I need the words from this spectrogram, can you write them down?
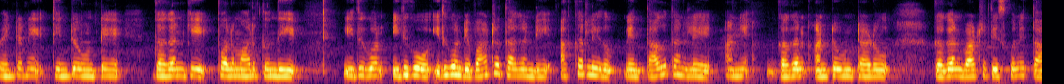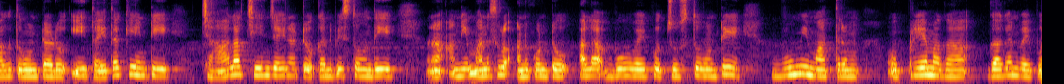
వెంటనే తింటూ ఉంటే గగన్కి పొలమారుతుంది. ఇదిగో ఇదిగో ఇదిగోండి వాటర్ తాగండి అక్కర్లేదు నేను తాగుతానులే అని గగన్ అంటూ ఉంటాడు. గగన్ వాటర్ తీసుకొని తాగుతూ ఉంటాడు. ఈ తైతక్కి ఏంటి చాలా చేంజ్ అయినట్టు కనిపిస్తోంది అని మనసులో అనుకుంటూ అలా భూమి వైపు చూస్తూ ఉంటే భూమి మాత్రం ప్రేమగా గగన్ వైపు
